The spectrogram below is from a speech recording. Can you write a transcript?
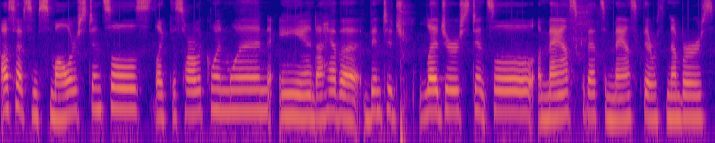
I also have some smaller stencils like this Harlequin one and I have a vintage ledger stencil, a mask, that's a mask there with numbers.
